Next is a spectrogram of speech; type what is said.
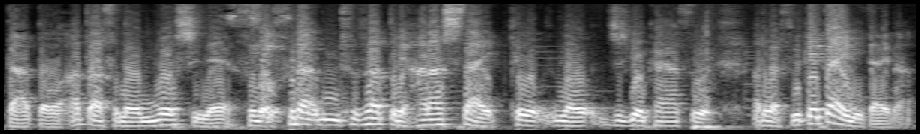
ターと、あとはその、もしね、そのフラ、フラットに話したい、今日の事業開発、アドバイス受けたいみたいな、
